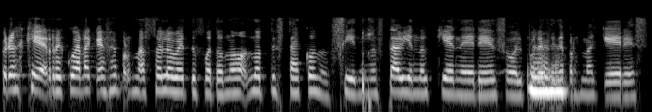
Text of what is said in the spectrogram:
Pero es que recuerda que esa persona solo ve tu foto, no, no te está conociendo, no está viendo quién eres o el perfil de persona que eres.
